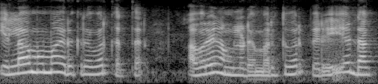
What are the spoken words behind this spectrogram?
எல்லாமுமா இருக்கிறவர் கர்த்தர் அவரே நம்மளுடைய மருத்துவர் பெரிய டாக்டர்.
